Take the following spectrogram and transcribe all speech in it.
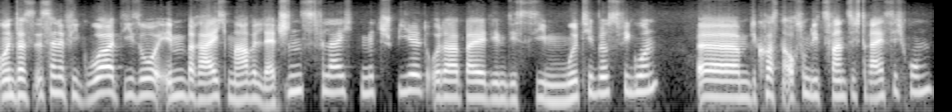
Und das ist eine Figur, die so im Bereich Marvel Legends vielleicht mitspielt oder bei den DC Multiverse-Figuren. Ähm, die kosten auch so um die 20, 30 rum.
